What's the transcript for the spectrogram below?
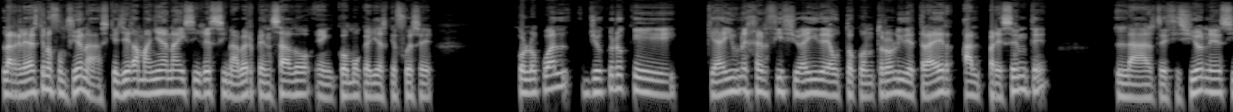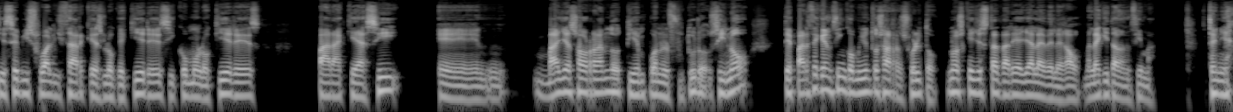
la realidad es que no funciona, es que llega mañana y sigues sin haber pensado en cómo querías que fuese. Con lo cual, yo creo que, hay un ejercicio ahí de autocontrol y de traer al presente las decisiones y ese visualizar qué es lo que quieres y cómo lo quieres, para que así vayas ahorrando tiempo en el futuro. Si no, te parece que en cinco minutos has resuelto. No es que yo esta tarea ya la he delegado, me la he quitado encima. Tenía,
